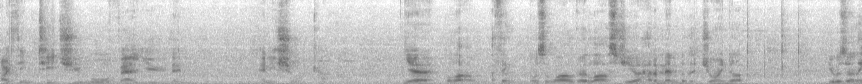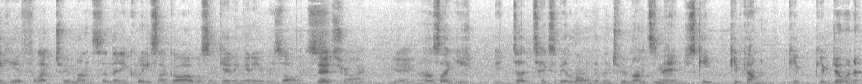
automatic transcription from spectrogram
I think, teach you more value than any shortcut. Yeah. Well, I, I think it was a while ago last year. I had a member that joined up. He was only here for like two months, and then he quit. He's like, "Oh, I wasn't getting any results." That's right. Yeah. and I was like, you, "It takes a bit longer than two months, man. Just keep keep coming, keep keep doing it."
